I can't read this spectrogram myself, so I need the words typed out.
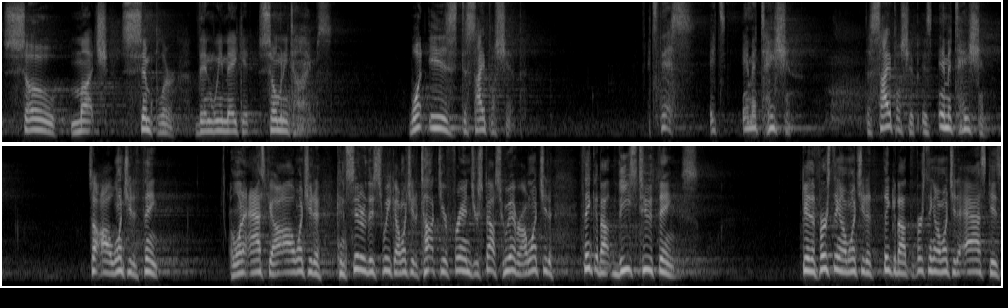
so much simpler than we make it so many times. What is discipleship? It's this it's imitation. Discipleship is imitation. So I want you to think I want to ask you, I want you to consider this week, I want you to talk to your friends, your spouse, whoever. I want you to think about these two things. Okay, the first thing I want you to think about, the first thing I want you to ask is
